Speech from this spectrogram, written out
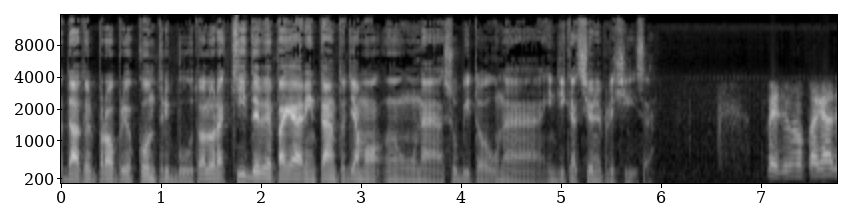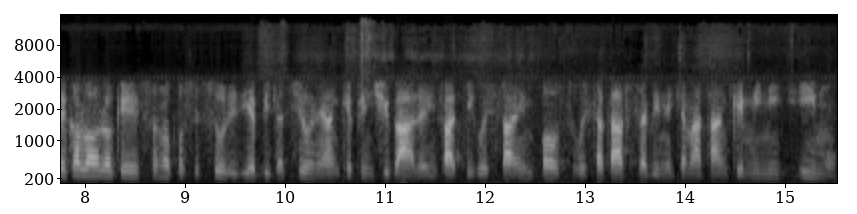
dato il proprio contributo. Allora, chi deve pagare? Intanto diamo una, subito una indicazione precisa. Beh, devono pagare coloro che sono possessori di abitazione anche principale, infatti questa, imposta, questa tassa viene chiamata anche mini IMU,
